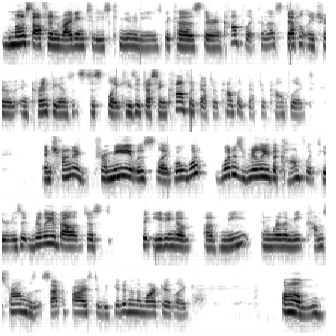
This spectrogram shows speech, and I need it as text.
most often writing to these communities because they're in conflict. And that's definitely true in corinthians. It's just like he's addressing conflict after conflict after conflict. And trying to for me it was like well what what is really the conflict here? Is it really about just the eating of of meat and where the meat comes from? Was it sacrificed? Did we get it in the market? Like um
